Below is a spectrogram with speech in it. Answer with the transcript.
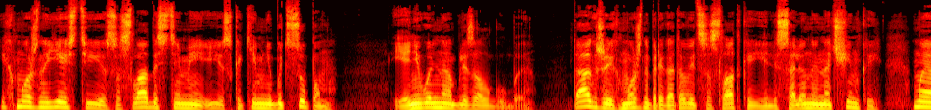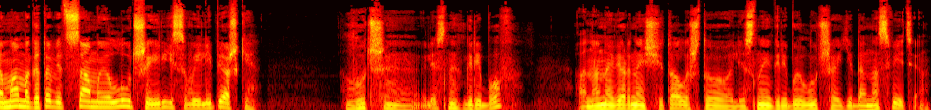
Их можно есть и со сладостями, и с каким-нибудь супом. Я невольно облизал губы. Также их можно приготовить со сладкой или соленой начинкой. Моя мама готовит самые лучшие рисовые лепешки. Лучше лесных грибов? Она, наверное, считала, что лесные грибы — лучшая еда на свете.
